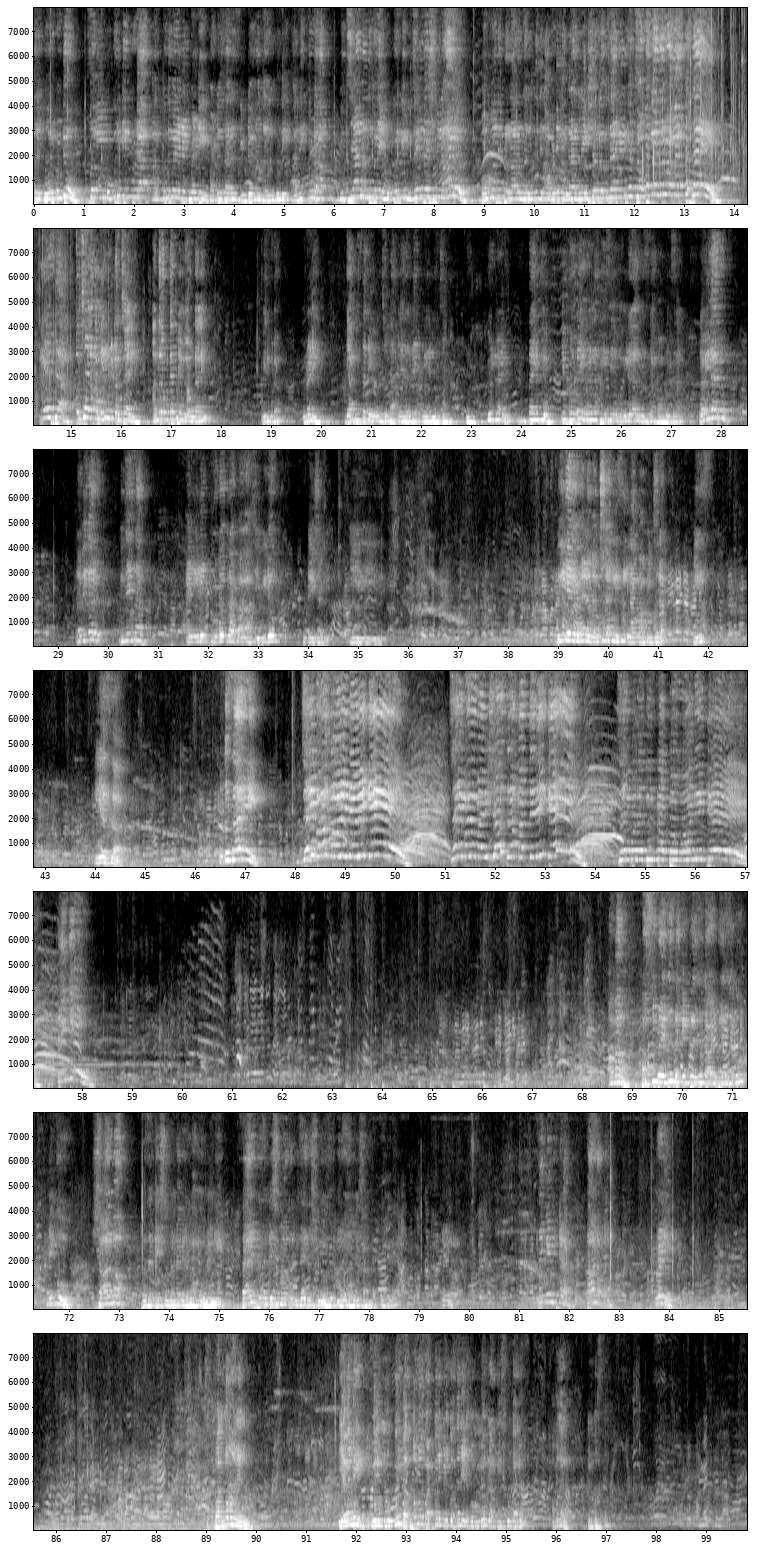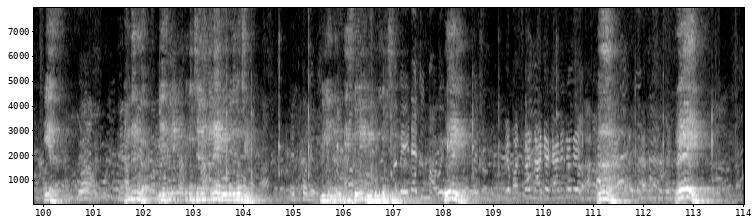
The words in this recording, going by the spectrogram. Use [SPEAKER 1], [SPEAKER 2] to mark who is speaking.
[SPEAKER 1] ఆశీర్వాదాన్ని కోరుకుంటూ సో ఈ ముగ్గురికి కూడా అద్భుతమైనటువంటి పట్టు సారీస్ గిఫ్ట్ ఇవ్వడం జరుగుతుంది. అది కూడా విజయాన్ని ఈ ముగ్గురికి విజయదశమి నాడు బహుమతి ప్రదానం జరుగుతుంది. కాబట్టి కంగ్రాచులేషన్స్ ఒకసారి గట్టిగా చప్పట్లు మీరు కూడా వచ్చాయి. అందరూ ఒకటే ఫ్రేమ్లో ఉండాలి. మీరు కూడా రెడీ. జ్ఞాపిస్తే నేను ఉంచుంటా లేదంటే మీరే నుంచుంటా గుడ్ రెడీ థ్యాంక్ యూ ఈ ఫోటో ఎవరైనా తీసి ఒక వీడియో తీసి నాకు పంపించిన Ravi garu Vijay sir. I need a photograph video footage అండి. ఈ ఇది. వీడియో ఎవరైనా మంచిగా తీసి నాకు పంపించరా? ప్లీజ్ ఎస్ సార్ ఒకసారి. జై అమ్మ first prize second prize third prize మీకు షాల్వా ప్రజెంటేషన్ ఉందంటే మీరు అలాగే ఉండండి. శారీ ప్రజెంటేషన్ మాత్రం విజయదశమి రోజు ఈరోజు ఉంది షాల్వా. సెకండ్ ఇక్కడ థర్డ్ అక్కడ. రెడీ బతుకమ్మ లేదు. ఏమండి మీరు ముగ్గురు బతుకమ్మలు పట్టుకొని ఇక్కడికి వస్తే నేను ఒక వీడియోగ్రాఫ్ తీసుకుంటాను. అమ్మగల ఇక్కడికి వస్తే? ఎస్ అందరూ కూడా ఎస్ నేను అక్కడికి అనే మీ ముందుకు వచ్చేయండి. వీళ్ళందరూ తీసుకొని మీ ముందుకు వచ్చేయండి. Ready ready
